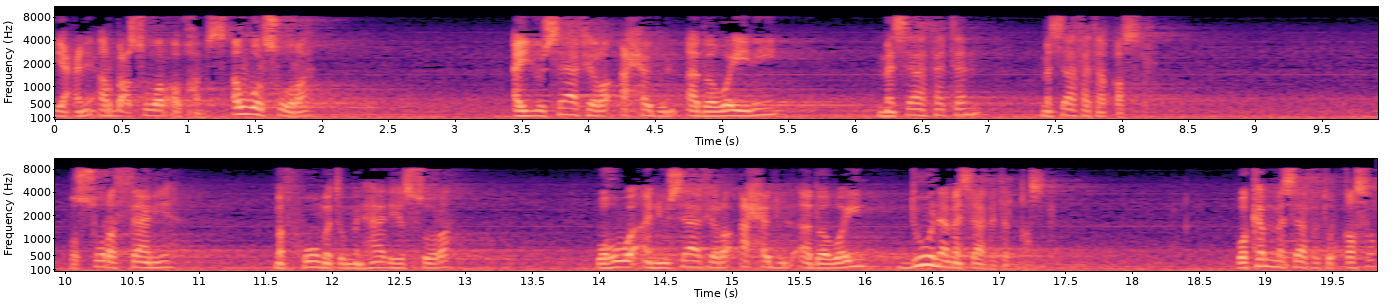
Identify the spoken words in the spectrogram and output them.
يعني أربع صور أو خمس. أول صورة أن يسافر أحد الأبوين مسافة مسافة قصر. والصورة الثانية مفهومة من هذه الصورة وهو أن يسافر أحد الأبوين دون مسافة القصر. وكم مسافة القصر؟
